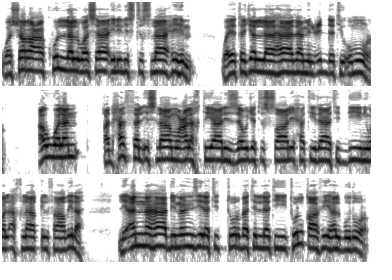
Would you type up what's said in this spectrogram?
وشرع كل الوسائل لاستصلاحهم ويتجلى هذا من عدة أمور. اولا قد حث الإسلام على اختيار الزوجة الصالحة ذات الدين والأخلاق الفاضلة لأنها بمنزلة التربة التي تلقى فيها البذور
